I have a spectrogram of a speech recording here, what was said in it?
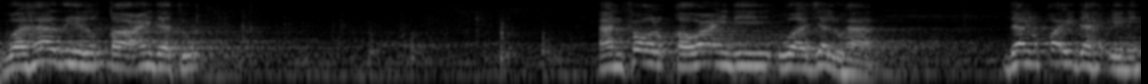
Wa hadhihi al-qa'idatu anfa'ul qawa'idi wa. Dan kaidah ini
